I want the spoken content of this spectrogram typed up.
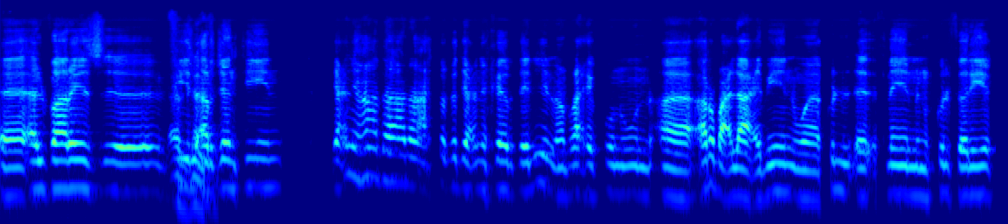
ألفاريز آه، في. الأرجنتين. يعني هذا أنا أعتقد يعني خير دليل إن راح يكونون آه، أربع لاعبين وكل آه، اثنين من كل فريق.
